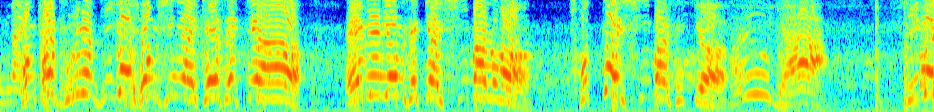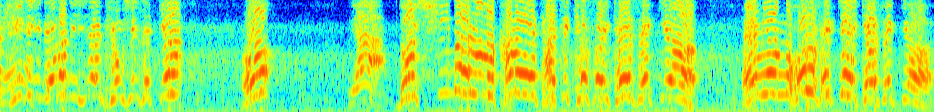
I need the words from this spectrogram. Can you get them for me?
정말 경찰 부르면 네가 병신이야 이 개새끼야! 애비병 새끼야 이 씨발놈아! 졌다 이 씨발 새끼야! 아유 야 네가 뒤지지 내가 뒤지냐 이 병신 새끼야? 어? 야! 너 씨발로만 카메라에 다 찍혔어 이 개새끼야 애미 없는 호로 새끼야 이 개새끼야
